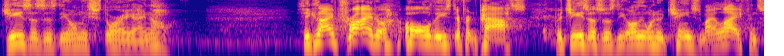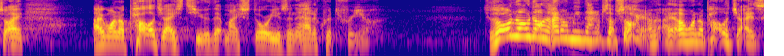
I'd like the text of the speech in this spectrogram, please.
Jesus is the only story I know. See, because I've tried all these different paths, but Jesus was the only one who changed my life. And so I, I want to apologize to you that my story is inadequate for you. She goes, Oh, no, no, I don't mean that. I'm, I'm sorry. I, I, want to apologize.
